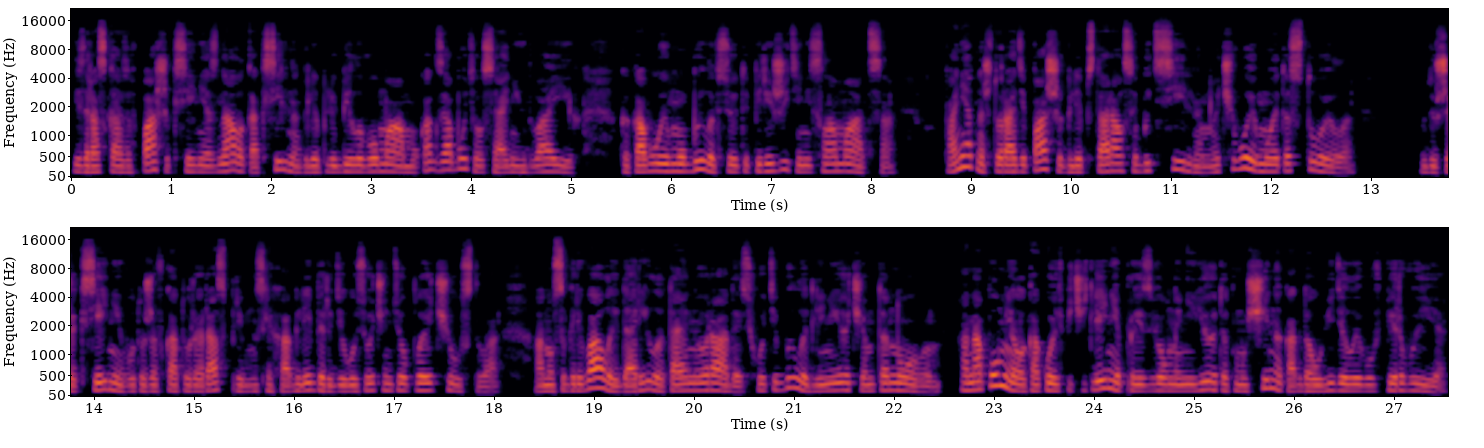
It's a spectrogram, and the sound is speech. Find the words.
Из рассказов Паши Ксения знала, как сильно Глеб любил его маму, как заботился о них двоих, каково ему было все это пережить и не сломаться. Понятно, что ради Паши Глеб старался быть сильным, но чего ему это стоило? В душе Ксении вот уже в который раз при мыслях о Глебе родилось очень теплое чувство. Оно согревало и дарило тайную радость, хоть и было для нее чем-то новым. Она помнила, какое впечатление произвел на нее этот мужчина, когда увидела его впервые.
